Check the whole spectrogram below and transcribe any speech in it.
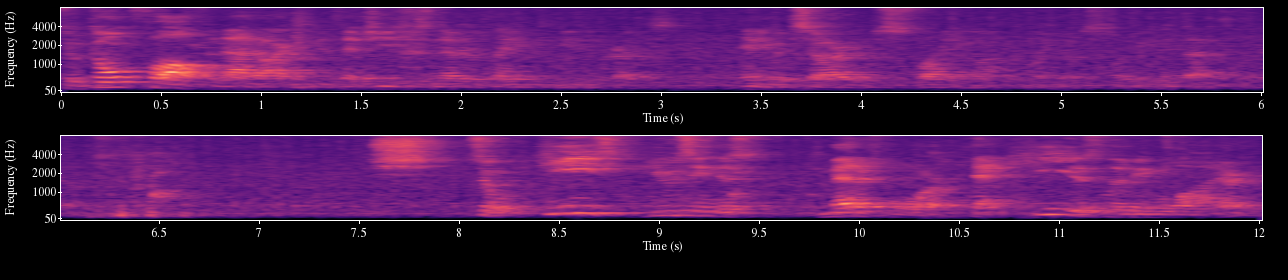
So don't fall for that argument that Jesus never claimed to be the Christ. Anyway, sorry, I'm just sliding off my notes. Let me get back to So he's using this metaphor that he is living water,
